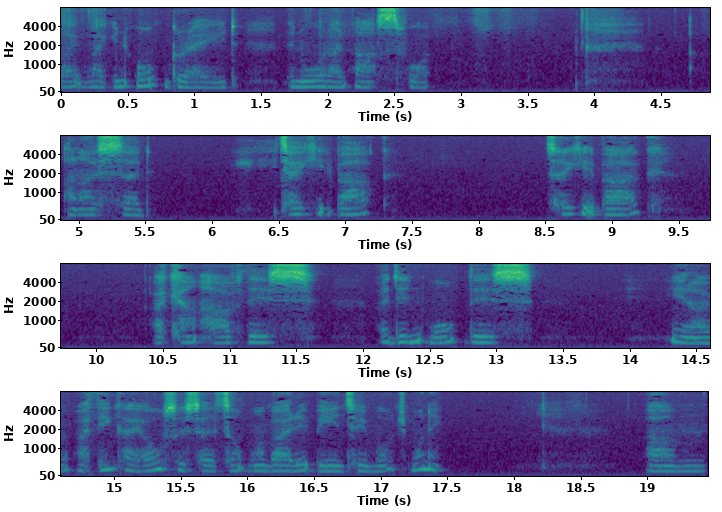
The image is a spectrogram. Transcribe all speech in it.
like, like an upgrade than what I'd asked for. And I said, Take it back. Take it back. I can't have this. I didn't want this you know, I think I also said something about it being too much money. Um,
